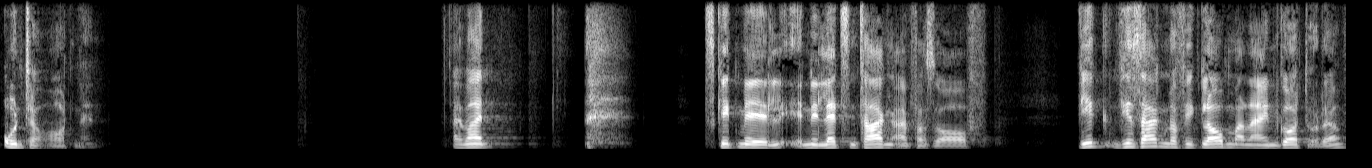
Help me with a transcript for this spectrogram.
unterordnen. Ich meine, es geht mir in den letzten Tagen einfach so auf. Wir, wir sagen doch, wir glauben an einen Gott, oder?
